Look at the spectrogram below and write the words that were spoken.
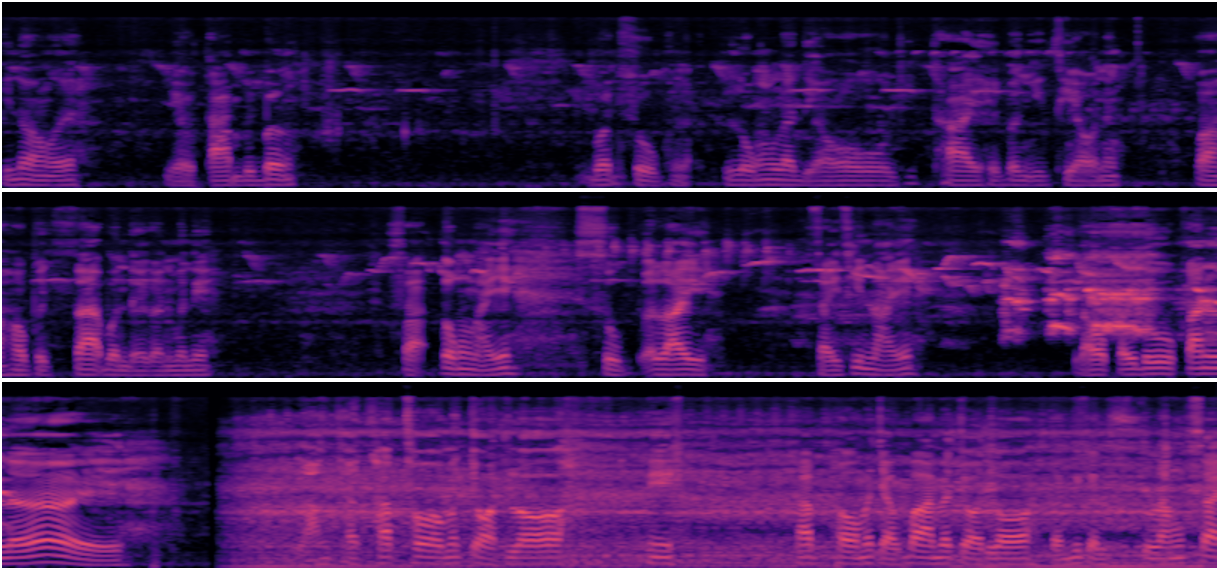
พี่น้องเอ้ยเดี๋ยวตามไปเบิ้งบนสูบลงแล้วเดี๋ยวทายให้เบิ้งอีกเที่ยวหนึ่งว่าเขาไปซาบนใดกันมื่อนี้สะตรงไหนสูบอะไร ใส่ที่ไหน เราไปดูกันเลย หลังจากขับทอมาจอดรอ นี่ขับทอมาจากบ้านมาจอดรอตอนนี้กันกลังใส่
